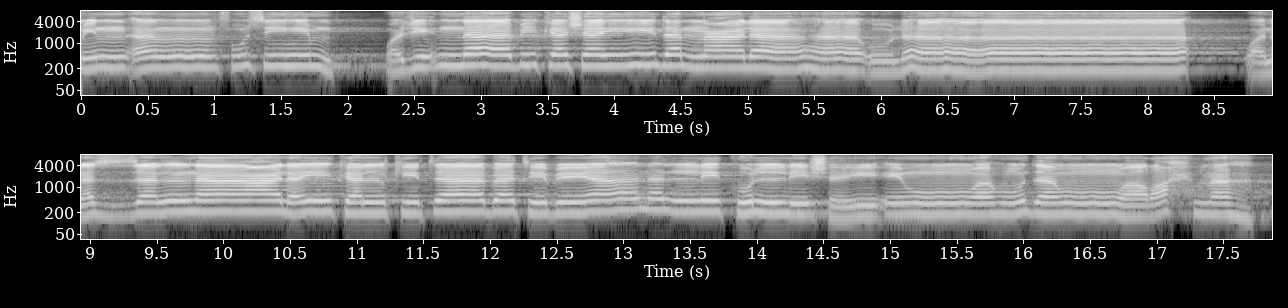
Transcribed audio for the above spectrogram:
من أنفسهم وجئنا بك شهيدا على هؤلاء ونزلنا عليك الكتاب تبيانا لكل شيء وهدى ورحمة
